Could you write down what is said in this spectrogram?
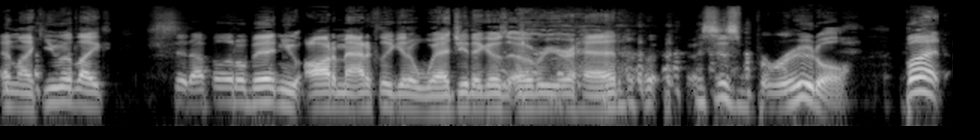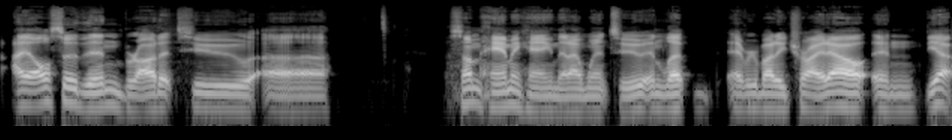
and like you would like sit up a little bit, and you automatically get a wedgie that goes over your head. It's just brutal. But I also then brought it to uh, some hammock hang that I went to and let everybody try it out. And yeah,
